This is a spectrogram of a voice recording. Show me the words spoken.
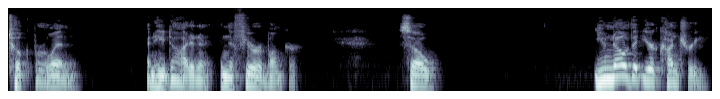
took Berlin. And he died in, a, in the Fuhrer bunker. So you know that your country,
